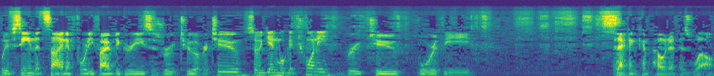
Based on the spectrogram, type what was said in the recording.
We've seen that sine of 45 degrees is root 2 over 2, so again we'll get 20 root 2 for the second component as well.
